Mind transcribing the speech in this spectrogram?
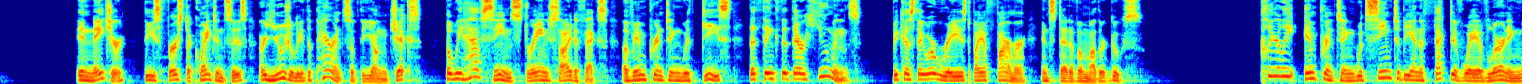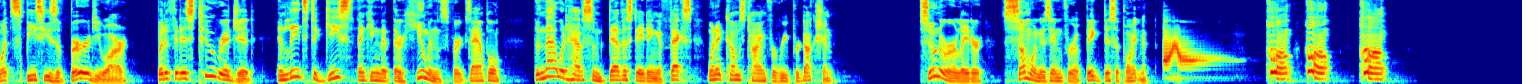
In nature, these first acquaintances are usually the parents of the young chicks, but we have seen strange side effects of imprinting with geese that think that they're humans because they were raised by a farmer instead of a mother goose. Clearly, imprinting would seem to be an effective way of learning what species of bird you are, but if it is too rigid and leads to geese thinking that they're humans, for example, then that would have some devastating effects when it comes time for reproduction. Sooner or later, someone is in for a big disappointment. Honk, honk, honk.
